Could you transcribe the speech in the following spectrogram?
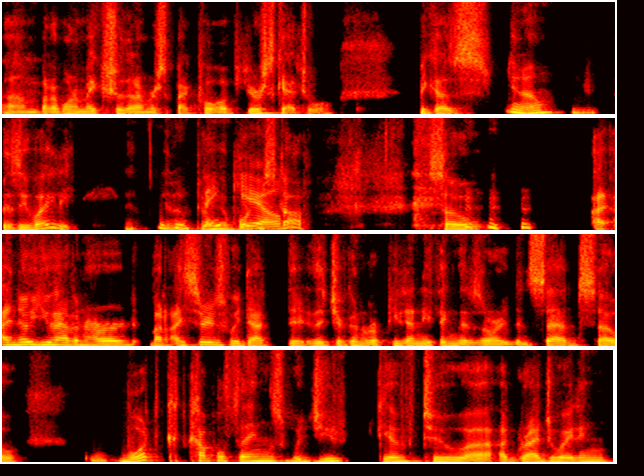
Um, but I want to make sure that I'm respectful of your schedule because you know busy lady, you know doing important you. stuff. So. I, I, know you haven't heard, but I seriously doubt that you're going to repeat anything that has already been said. So, what couple things would you give to uh, a graduating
